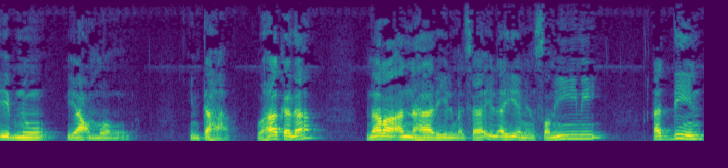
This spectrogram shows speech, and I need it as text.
ابن يعمر انتهى. وهكذا نرى أن هذه المسائل هي من صميم الدين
